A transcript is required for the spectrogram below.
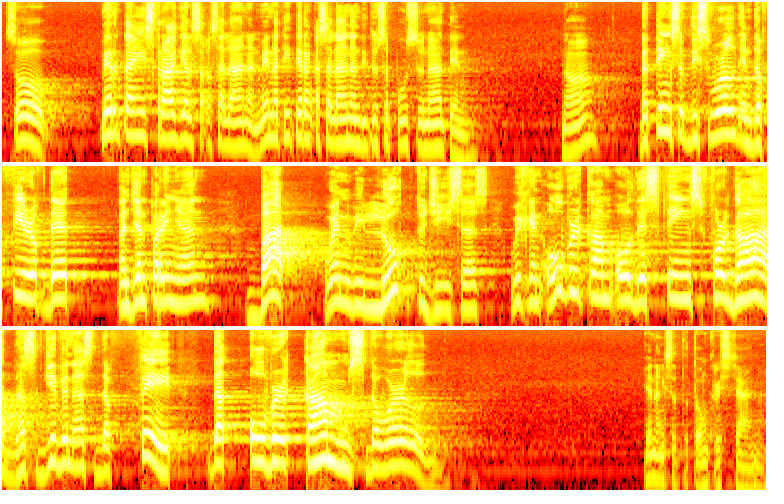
So, meron tayong struggle sa kasalanan. May natitirang kasalanan dito sa puso natin. No? The things of this world and the fear of death, nandyan pa rin yan. But, when we look to Jesus, we can overcome all these things for God has given us the faith that overcomes the world. Yan ang isa totoong Kristiyano.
